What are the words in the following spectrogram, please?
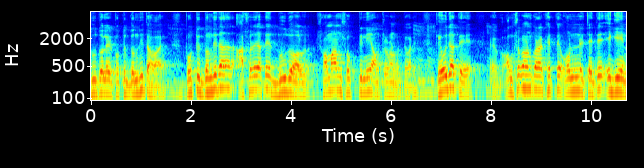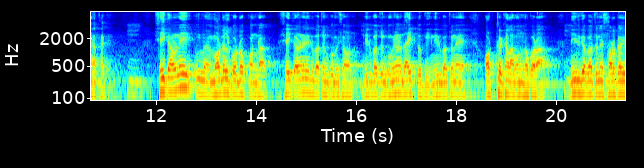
দু দলের প্রতিদ্বন্দ্বিতা হয় প্রতিদ্বন্দ্বিতার আসলে যাতে দু দল সমান শক্তি নিয়ে অংশগ্রহণ করতে পারে। কেউ যাতে অংশগ্রহণ করার ক্ষেত্রে অন্যের চাইতে এগিয়ে না থাকে। সেই কারণেই মডেল কোড অফ কন্ডাক্ট সেই কারণে নির্বাচন কমিশন, নির্বাচন কমিশনের দায়িত্ব কি? নির্বাচনে অর্থের খেলা বন্ধ করা, নির্বাচনে সরকারি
